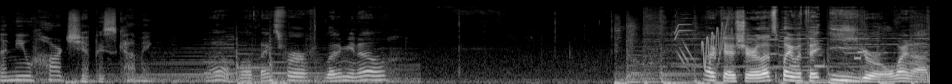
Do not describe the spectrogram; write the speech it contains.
A new hardship is coming. Oh, well, thanks for letting me know. Okay, sure, let's play with the E-girl, why not?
